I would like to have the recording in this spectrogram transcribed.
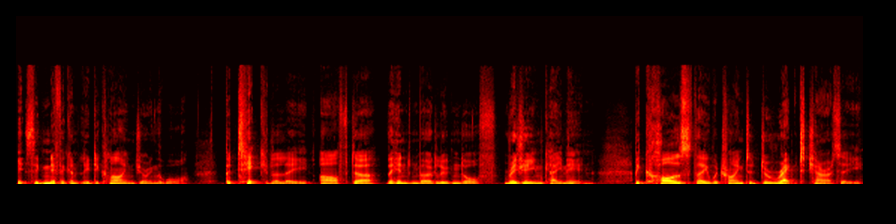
it significantly declined during the war particularly after the Hindenburg Ludendorff regime came in, because they were trying to direct charity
